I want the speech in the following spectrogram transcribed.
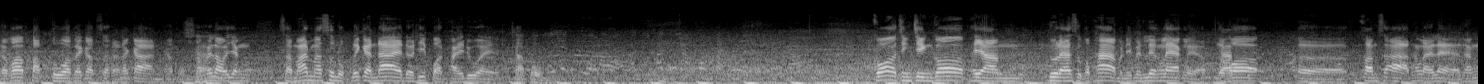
แล้วก็ปรับตัวไปกับสถานการณ์ครับผมใช่ ทำให้เรายังสามารถมาสนุกด้วยกันได้ โดยที่ปลอดภัยด้วย ครับผมตัวเราอันนี้มาตรการป้องกันตัวก็จริง ๆ ก็พยายามดูแลสุขภาพอันนี้เป็นเรื่องแรกเลยครับแล้วก็เอ่อความสะอาดทั้งหลายแหละทั้ง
